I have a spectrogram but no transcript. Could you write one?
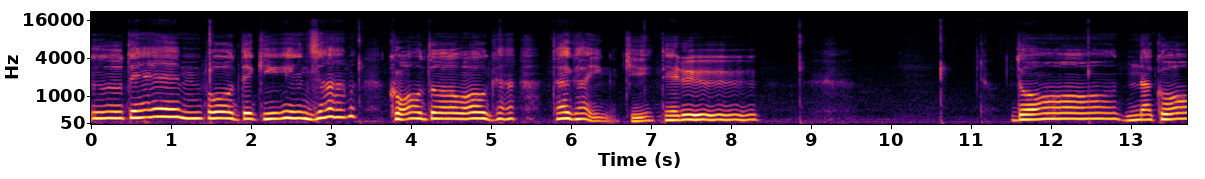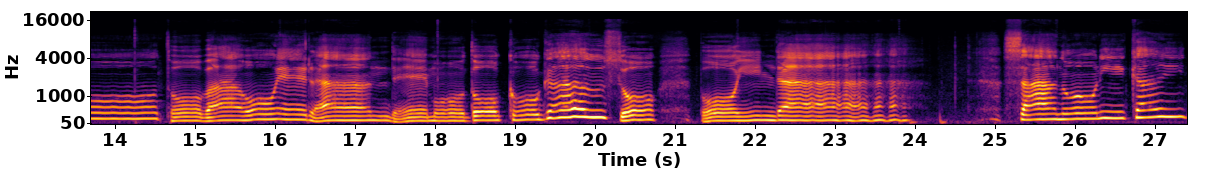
うテンポで刻む鼓動が互いが来てる。どんな言葉を選んでもどこが嘘？っぽいんだ。佐野に書い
